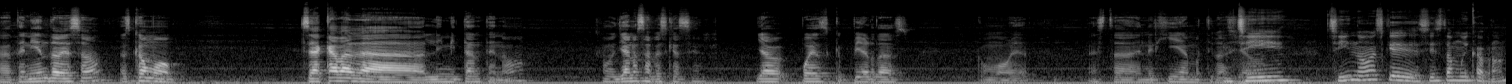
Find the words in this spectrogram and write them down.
Sea, teniendo eso, es como se acaba la limitante, ¿no? Como ya no sabes qué hacer. Ya puedes que pierdas como eh, esta energía, motivación. Sí, sí, no, es que sí está muy cabrón.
